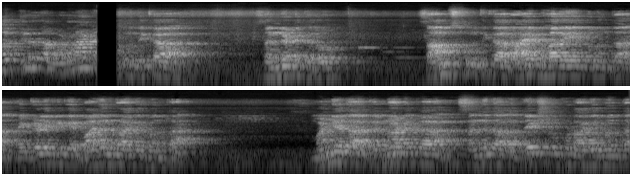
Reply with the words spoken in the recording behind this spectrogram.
ಹತ್ತಿರದ ಒಡನಾಟ ಸಾಂಸ್ಕೃತಿಕ ಸಂಘಟಕರು, ಸಾಂಸ್ಕೃತಿಕ ರಾಯಭಾರಿ ಎನ್ನುವಂತ ಹೆಗ್ಗಳಿಕೆಗೆ ಭಾಜನರಾಗಿರುವಂತ ಮಂಡ್ಯದ ಕರ್ನಾಟಕ ಸಂಘದ ಅಧ್ಯಕ್ಷರು ಕೂಡ ಆಗಿರುವಂತ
